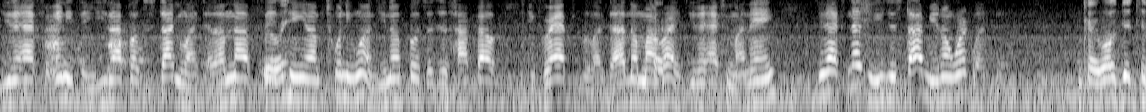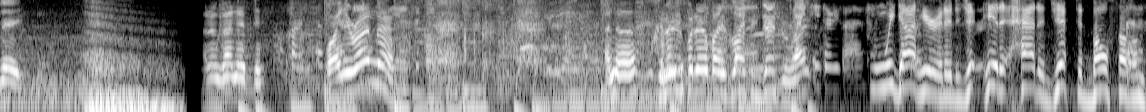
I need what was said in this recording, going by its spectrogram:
You didn't ask for anything. You're not supposed to stop me like that. I'm not Really? 15. I'm 21. You're not supposed to just hop out and grab people like that. I know my Okay. rights. You didn't ask me my name. You didn't ask nothing. You just stopped me. It don't work like that. Okay, well, it did today. I don't got nothing. Why you run now? I know. You know you put everybody's life in danger, right? When we got here, it had, eject- it had ejected both of them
